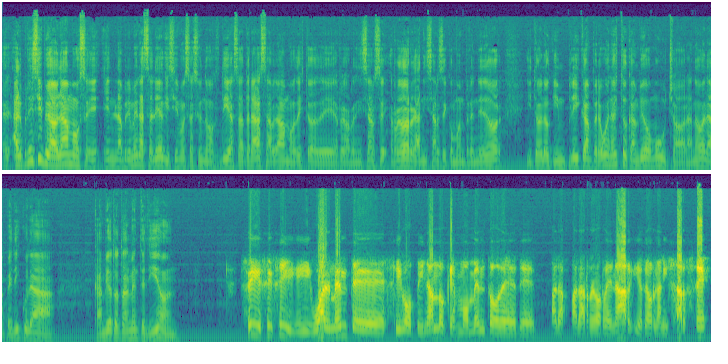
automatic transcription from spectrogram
Eh, al principio hablamos, eh, en la primera salida que hicimos hace unos días atrás, hablábamos de esto de reorganizarse, reorganizarse como emprendedor y todo lo que implica, pero bueno, esto cambió mucho ahora, ¿no? La película cambió totalmente el guion. Sí, sí, sí. Igualmente sigo opinando que es momento de, para, para reordenar y reorganizarse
